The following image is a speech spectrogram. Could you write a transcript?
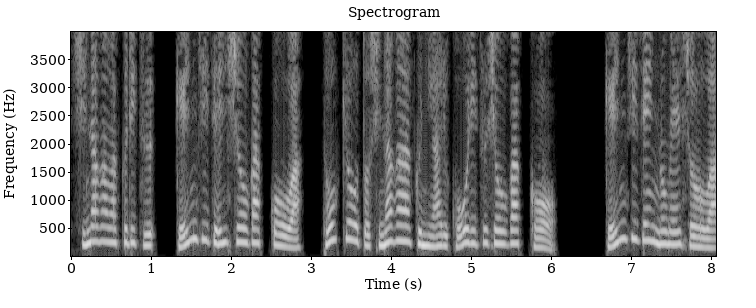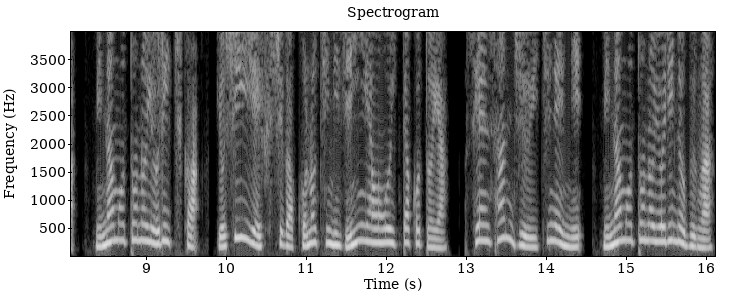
品川区立源氏全小学校は東京都品川区にある公立小学校。源氏前の名称は源頼親、吉家不死がこの地に陣屋を置いたことや、1031年に源頼信が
